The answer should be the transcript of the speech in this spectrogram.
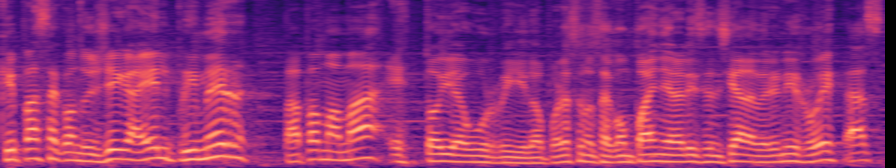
¿Qué pasa cuando llega el primer papá, mamá, estoy aburrido? Por eso nos acompaña la licenciada Berenice Ruejas.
